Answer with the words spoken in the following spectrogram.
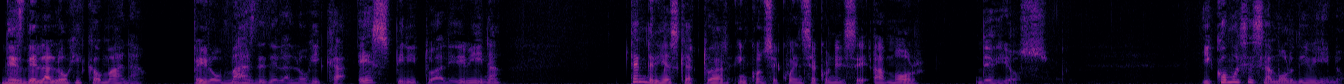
desde la lógica humana, pero más desde la lógica espiritual y divina, tendrías que actuar en consecuencia con ese amor de Dios. ¿Y cómo es ese amor divino?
